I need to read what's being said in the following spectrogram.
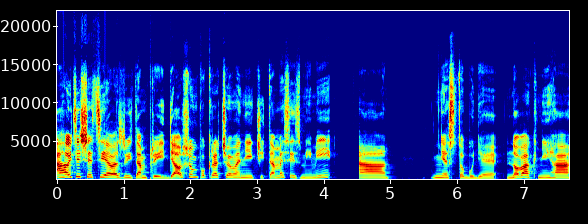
Ahojte všetci, ja vás vítam pri ďalšom pokračovaní Čítame si s Mimi a dnes to bude nová kniha.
